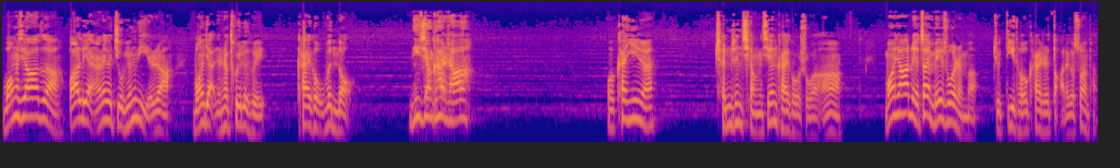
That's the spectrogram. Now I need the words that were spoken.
王瞎子啊把脸上那个酒瓶底子啊往眼睛上推了推，开口问道：“你想看啥？”我看姻缘。晨晨抢先开口说：“啊，王瞎子也再没说什么，就低头开始打这个算盘。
